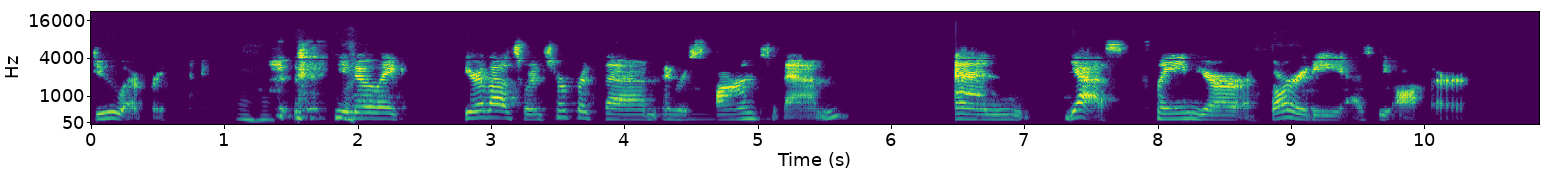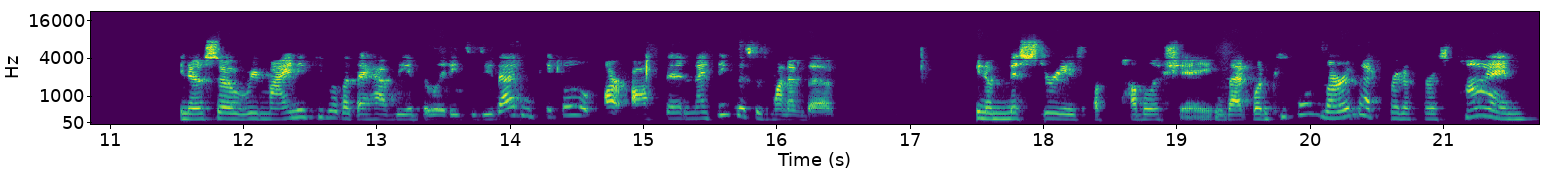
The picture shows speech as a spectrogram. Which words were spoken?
do everything. Mm-hmm. you know like you're allowed to interpret them and respond to them. And yes claim your authority as the author you know so reminding people that they have the ability to do that and people are often and i think this is one of the you know mysteries of publishing that when people learn that for the first time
